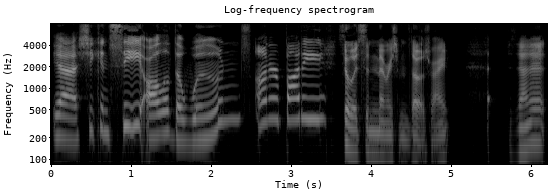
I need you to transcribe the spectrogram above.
Yeah, she can see all of the wounds on her body. So it's the memories from those, right? Is that it?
